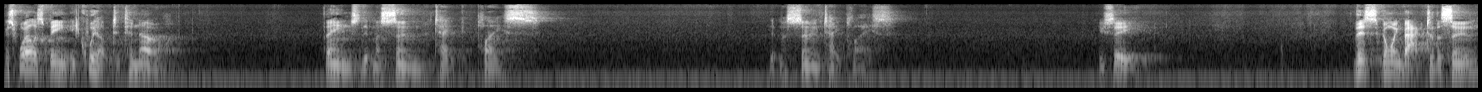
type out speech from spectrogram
as well as being equipped to know things that must soon take place. That must soon take place. You see, this going back to the soon,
